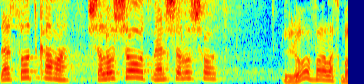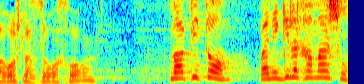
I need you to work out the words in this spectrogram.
לעשות כמה? שלוש שעות, מעל שלוש שעות. לא עבר לך בראש לחזור אחורה? מה פתאום? ואני אגיד לך משהו,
